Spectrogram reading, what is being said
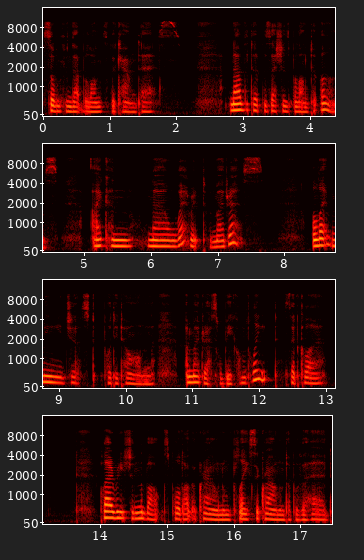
something that belonged to the Countess. Now that her possessions belong to us, I can now wear it with my dress. Let me just put it on, and my dress will be complete, said Claire. Claire reached in the box, pulled out the crown, and placed the crown on top of her head.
